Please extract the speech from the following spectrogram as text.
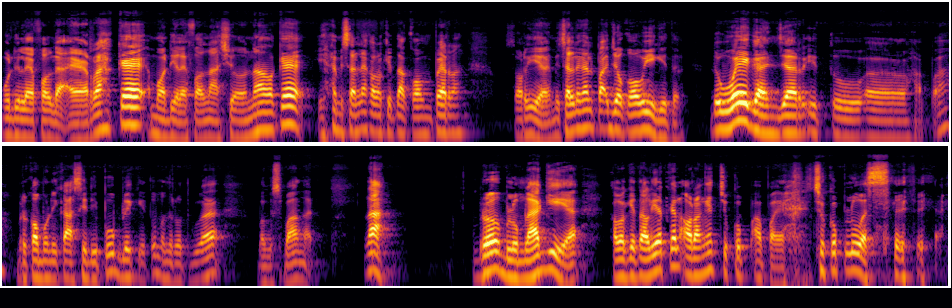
Mau di level daerah kek, mau di level nasional kek. Ya misalnya kalau kita compare, sorry ya, misalnya dengan Pak Jokowi gitu. The way Ganjar itu uh, apa berkomunikasi di publik itu menurut gua bagus banget. Nah, bro belum lagi ya. Kalau kita lihat kan orangnya cukup apa ya, cukup luas. Gitu ya.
